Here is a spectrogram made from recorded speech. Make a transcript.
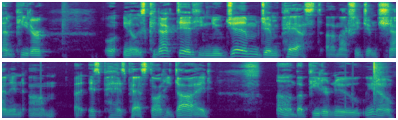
And Peter, you know, is connected. He knew Jim. Jim passed. Um, actually, Jim Channon um, uh, has passed on. He died. Um, but Peter knew, you know,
